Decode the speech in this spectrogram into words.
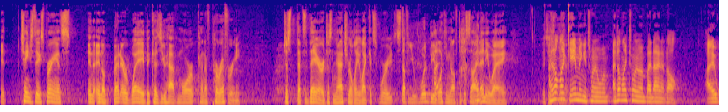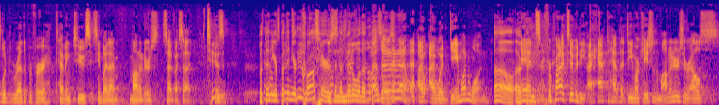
it changes the experience in, in a better way because you have more kind of periphery. Just that's there, just naturally, like it's where stuff you would be I- looking off to the side anyway. I don't like there. gaming in 21. I don't like 21 by 9 at all. I would rather prefer having two 16 by 9 monitors side by side. Two? 'Cause- But then hell your is but then your too? crosshairs in the middle of the bezel. No, no, no, no. I, I would game on one. Oh, okay. And for productivity, I have to have that demarcation of the monitors, or else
